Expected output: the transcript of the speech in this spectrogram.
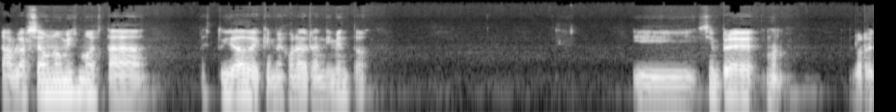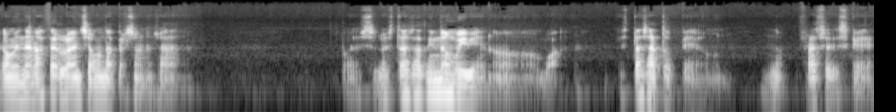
Hablarse a uno mismo está estudiado de que mejora el rendimiento y siempre, bueno, lo recomiendan hacerlo en segunda persona, o sea, pues lo estás haciendo muy bien o estás a tope, no, frases que,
